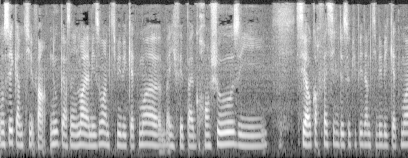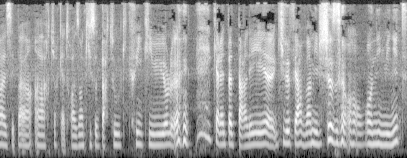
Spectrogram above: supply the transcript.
on sait qu'un petit, enfin nous personnellement à la maison, un petit bébé 4 mois, euh, bah, il fait pas grand chose. C'est encore facile de s'occuper d'un petit bébé 4 mois. C'est pas un Arthur qui a 3 ans qui saute partout, qui crie, qui hurle, qui arrête pas de parler, euh, qui veut faire 20 000 choses en, une minute.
